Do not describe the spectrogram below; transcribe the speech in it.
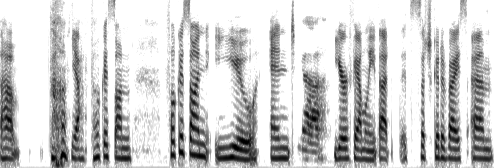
Um, yeah focus on focus on you and yeah. your family. That it's such good advice. Um,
